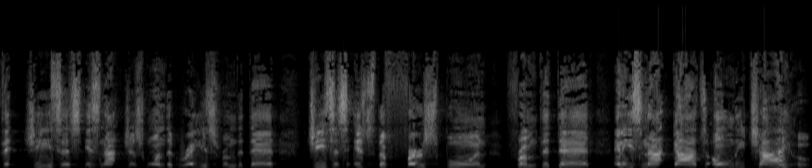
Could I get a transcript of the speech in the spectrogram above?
that Jesus is not just one that raised from the dead. Jesus is the firstborn from the dead and he's not God's only child.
